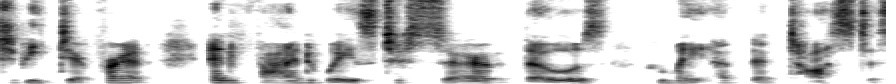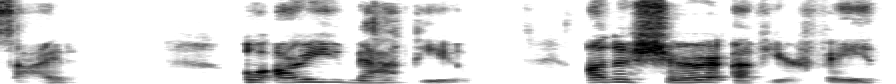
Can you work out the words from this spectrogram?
to be different and find ways to serve those who may have been tossed aside? Or are you Matthew, unsure of your faith,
